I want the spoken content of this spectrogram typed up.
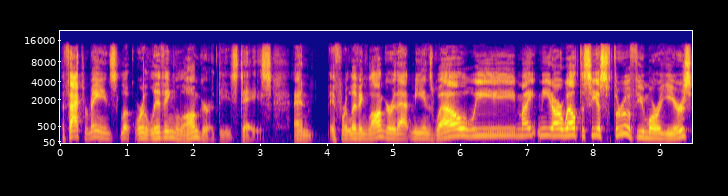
The fact remains look, we're living longer these days. And if we're living longer, that means, well, we might need our wealth to see us through a few more years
